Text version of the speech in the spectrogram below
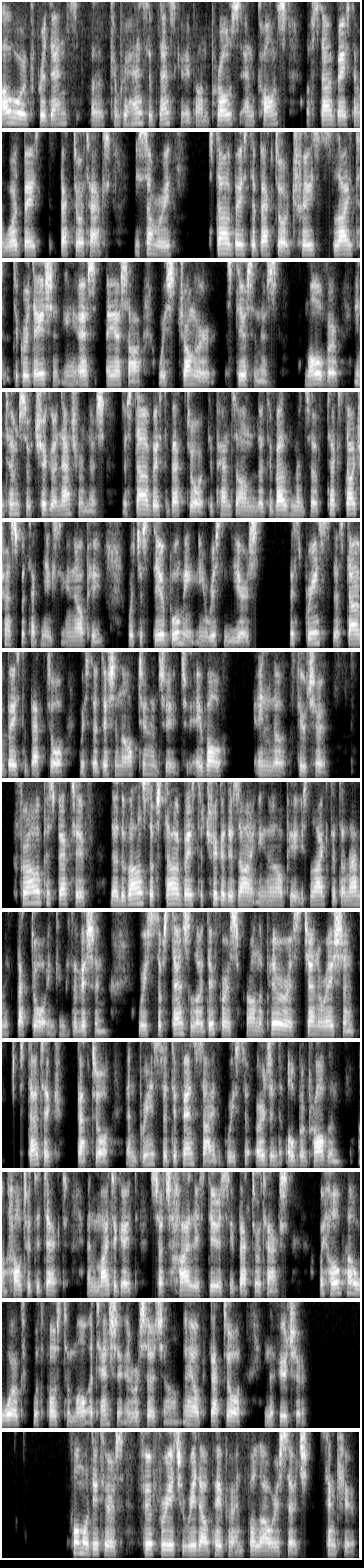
Our work presents a comprehensive landscape on the pros and cons of style-based and word-based backdoor attacks. In summary, Style-based backdoor trades slight degradation in ASR with stronger stealthiness. Moreover, in terms of trigger naturalness, the style-based backdoor depends on the development of text style transfer techniques in NLP, which is still booming in recent years. This brings the style-based backdoor with additional opportunity to evolve in the future. From our perspective, the advance of style-based trigger design in NLP is like the dynamic backdoor in computer vision, which substantially differs from the previous generation static backdoor and brings the defense side with the urgent open problem on how to detect and mitigate such highly serious backdoor attacks. We hope our work would foster more attention and research on NLP backdoor in the future. For more details, feel free to read our paper and follow our research. Thank you.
